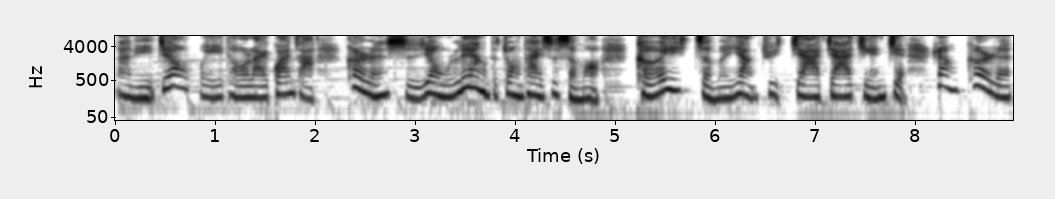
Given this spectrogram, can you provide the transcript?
那你就要回头来观察客人使用量的状态是什么，可以怎么样去加加减减，让客人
